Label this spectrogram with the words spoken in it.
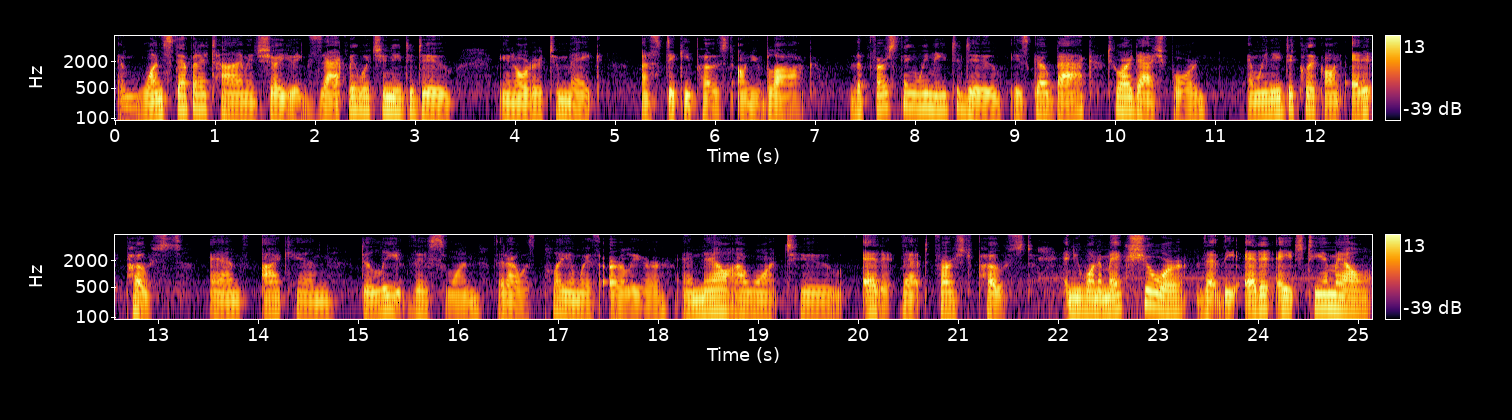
and one step at a time and show you exactly what you need to do in order to make a sticky post on your blog. The first thing we need to do is go back to our dashboard and we need to click on edit posts. And I can delete this one that I was playing with earlier. And now I want to edit that first post. And you want to make sure that the edit HTML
